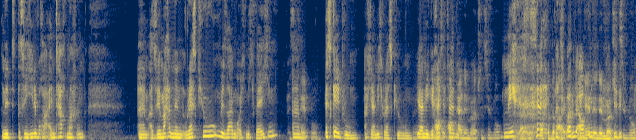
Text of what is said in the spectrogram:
mit, dass wir jede Woche einen Tag machen. Ähm, also wir machen einen Rescue Room, wir sagen euch nicht welchen. Escape ähm, Room. Escape Room. Ach ja, nicht Rescue Room. Ja, nee, gerettet auch, auch werden. kein Emergency Room. Nee. Das ist Woche drei. Das wollen wir wir auch gehen nicht. in den Emergency Room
